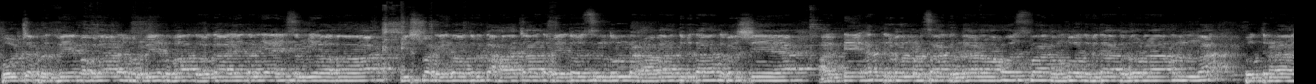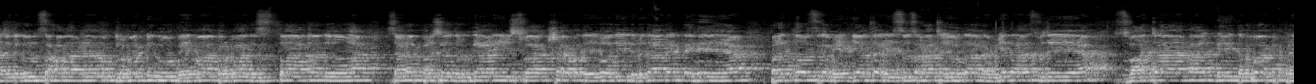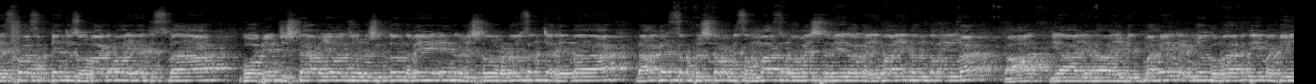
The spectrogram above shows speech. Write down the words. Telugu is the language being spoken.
పూర్చ పృథ్వే బహుళాన పూర్వే భవా దోగాయ తనయాయ సంయోః విశ్వరేణో దుర్గः చాత వేదో సింధున్నరావా దురిదాత పశ్యే అగ్నే అద్రివన్ మనసా గృణానాహోస్మాకం వో దురిదాతునోనా అంగ పుత్రరాజతకం సహమానాముగ్రమగ్నిగో వేమా పరమాదస్తాదో సన పరశ దుర్గాణి విశ్వాక్షామ దేవోది దురిదాదగ్నిః ప్రత్నోస్కమేడ్యంతరైసు సమాచయోదా నవ్యతా స్వజేయ స్వాచాగ్ని తనవాపి ప్రస్వ సభ్యం చ సౌభాగ్యమాయ స్వ. గోపీం జిష్టామయో జోడశుద్ధం నవేంద్ర విష్ణు రణు సంచరేమ నాగస్య పృష్ఠమపి సంవాసనో వైష్ణవే లోకయమాయ నందం కాత్యాయనాయ విద్మహే కన్యో కుమార ధీమహి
